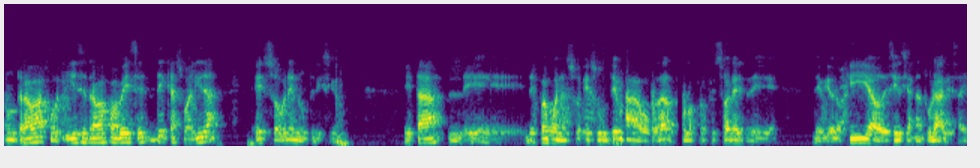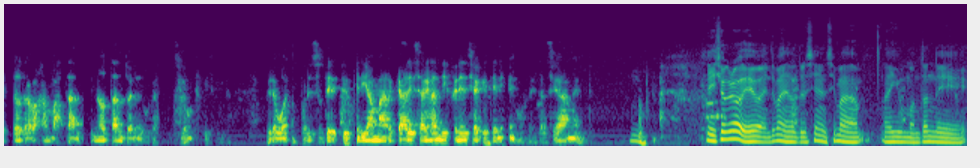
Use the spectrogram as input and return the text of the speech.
un trabajo y ese trabajo a veces, de casualidad, es sobre nutrición. Está, eh, después, bueno, es, un tema a abordar por los profesores de, de biología o de ciencias naturales, ahí lo trabajan bastante, no tanto en educación física. Pero bueno, por eso te, quería marcar esa gran diferencia que tenemos, desgraciadamente. Mm. Sí, yo creo que el tema de nutrición encima hay un montón de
